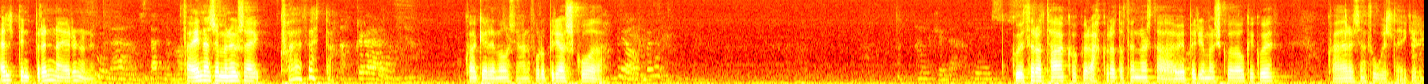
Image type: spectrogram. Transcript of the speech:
eldinn brenna í rununum. Það eina sem hann hugsaði, hvað er þetta? Hvað gerði Mósi? Hann fór að byrja að skoða. Guð þarf að taka okkur akkurát á þennan stað að við byrjum að skoða ok Guð, hvað er það sem þú vilt að ég geri?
